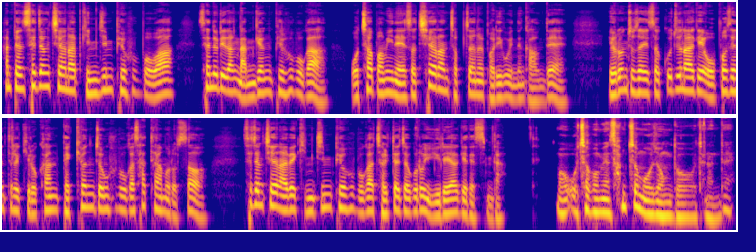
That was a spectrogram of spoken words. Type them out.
한편 새정치연합 김진표 후보와 새누리당 남경필 후보가 오차 범위 내에서 치열한 접전을 벌이고 있는 가운데 여론조사에서 꾸준하게 5%를 기록한 백현종 후보가 사퇴함으로써 새정치연합의 김진표 후보가 절대적으로 유리하게 됐습니다. 뭐 오차 보면 3.5 정도 되는데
